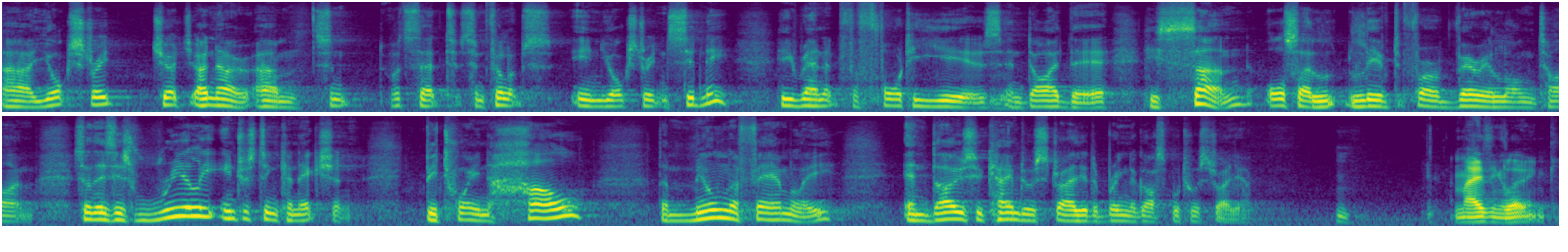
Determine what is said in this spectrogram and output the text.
uh, York Street Church, oh no, um, St. what's that, St Philip's in York Street in Sydney. He ran it for 40 years and died there. His son also lived for a very long time. So there's this really interesting connection between Hull, the Milner family, and those who came to Australia to bring the gospel to Australia. Hmm. Amazing link.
